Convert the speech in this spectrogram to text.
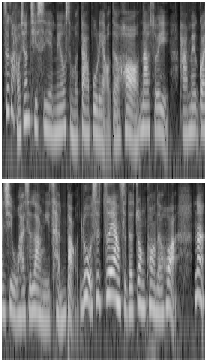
这个好像其实也没有什么大不了的哈，那所以还没有关系，我还是让你承保。如果是这样子的状况的话，那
